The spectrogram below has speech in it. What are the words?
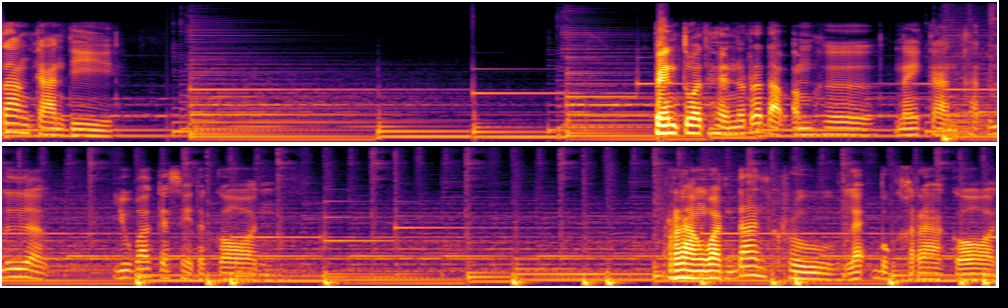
สร้างการดี เป็นตัวแทนระดับอำเภอในการคัดเลือก ยุวเกษตรกร รางวัลด้านครูและบุคลากร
